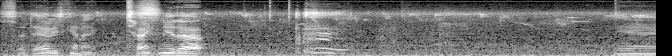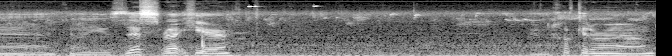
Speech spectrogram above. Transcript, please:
So Daddy's gonna tighten it up. And I'm gonna use this right here and hook it around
